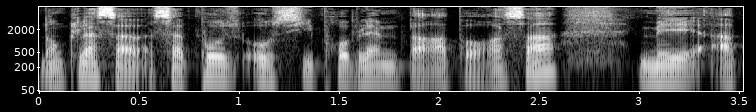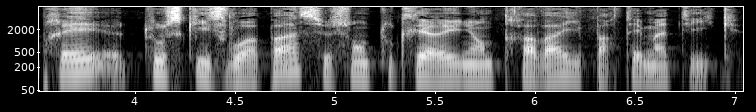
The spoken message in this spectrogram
Donc là, ça, ça, pose aussi problème par rapport à ça. Mais après, tout ce qui se voit pas, ce sont toutes les réunions de travail par thématique.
